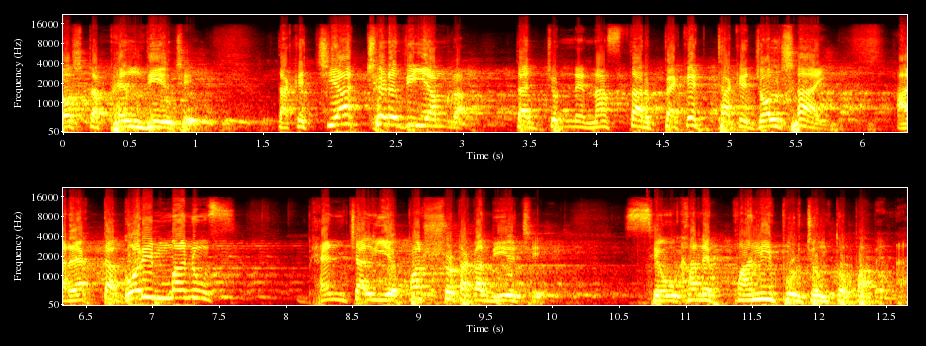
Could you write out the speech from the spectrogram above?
দশটা ফ্যান দিয়েছে। তাকে চেয়ার ছেড়ে দিই আমরা। তার জন্য নাস্তার প্যাকেট থাকে জলসায়। আর একটা গরিব মানুষ ভ্যান চালিয়ে পাঁচশো টাকা দিয়েছে, সে ওখানে পানি পর্যন্ত পাবে না।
